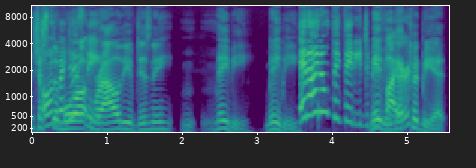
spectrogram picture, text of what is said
eh, just the moral, Disney. morality of Disney. M- Maybe. Maybe. And I don't think they need to be Maybe. fired. That could be it.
